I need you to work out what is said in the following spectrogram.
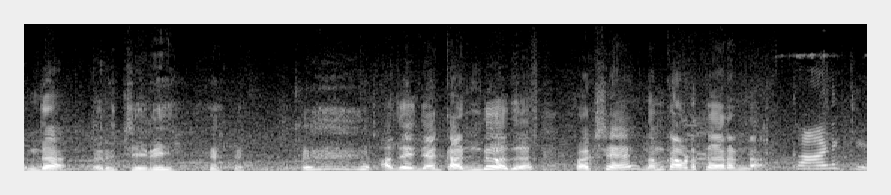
എന്താ ഒരു ചിരി. അതെ ഞാൻ കണ്ടു അത്. പക്ഷേ നമുക്ക് അവിടെ കയറണ്ട കാണിക്കേ.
